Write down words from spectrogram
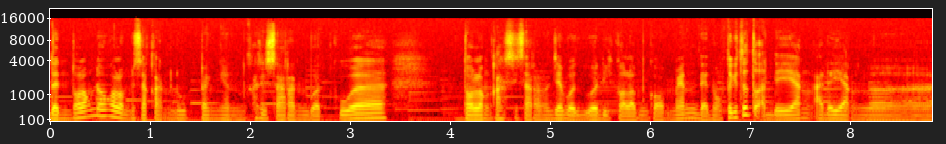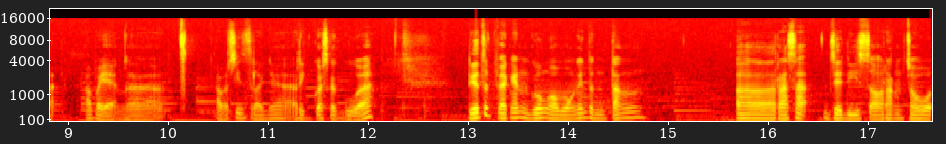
Dan tolong dong kalau misalkan lu pengen kasih saran buat gue tolong kasih saran aja buat gue di kolom komen. Dan waktu itu tuh ada yang ada yang nge, apa ya nge apa sih istilahnya request ke gue dia tuh pengen gue ngomongin tentang uh, rasa jadi seorang cowok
